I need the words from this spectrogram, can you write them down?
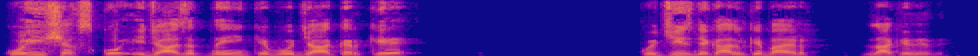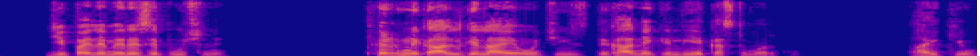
کوئی شخص کو اجازت نہیں کہ وہ جا کر کے کوئی چیز نکال کے باہر لا کے دے دے۔ جی پہلے میرے سے پوچھ لیں۔ پھر نکال کے لائے وہ چیز دکھانے کے لیے کسٹمر کو۔ بھائی، کیوں؟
